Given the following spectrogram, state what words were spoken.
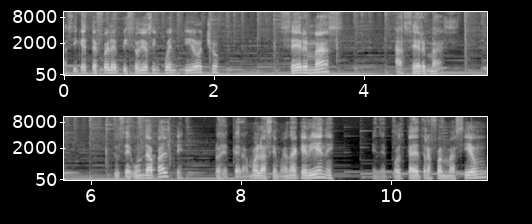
Así que este fue el episodio 58, ser más, hacer más. Su segunda parte, los esperamos la semana que viene en el podcast de transformación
